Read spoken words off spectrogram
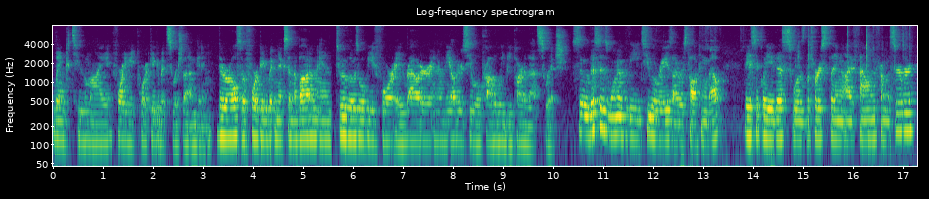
link to my 48 port gigabit switch that I'm getting. There are also 4 gigabit NICs in the bottom, and two of those will be for a router, and then the other two will probably be part of that switch. So this is one of the two arrays I was talking about. Basically, this was the first thing I found from the server,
